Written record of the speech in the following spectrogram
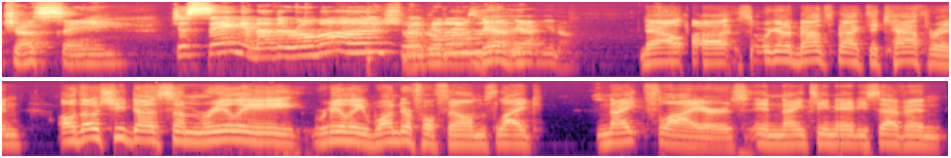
Just saying. Just saying another homage. What can I say? Yeah, yeah, you know. Now, uh, so we're going to bounce back to Catherine. Although she does some really, really wonderful films like Night Flyers in 1987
